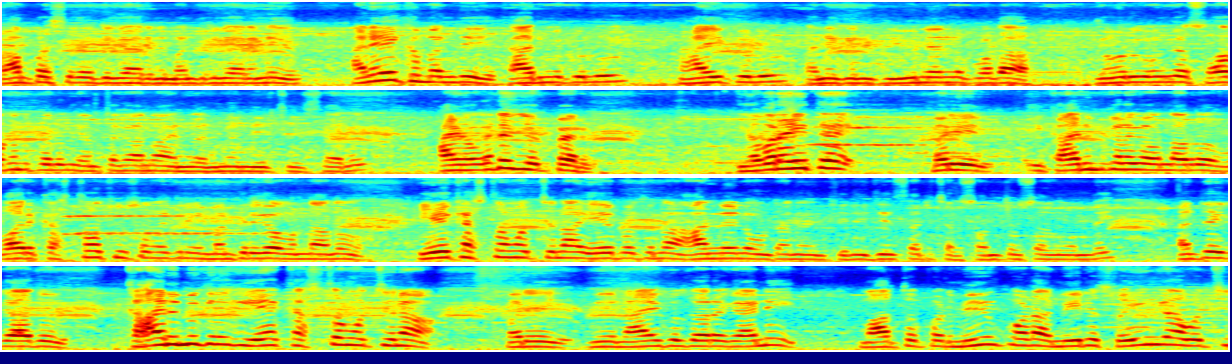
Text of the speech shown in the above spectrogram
రామప్రసాద్ రెడ్డి గారిని మంత్రి గారిని అనేక మంది కార్మికులు నాయకులు అనేక యూనియన్లు కూడా గౌరవంగా స్వాగత పలుకు ఎంతగానో ఆయన అభినందించేశారు ఆయన ఒకటే చెప్పారు ఎవరైతే మరి ఈ కార్మికులుగా ఉన్నారో వారి కష్టాలు చూసుకోవడానికి నేను మంత్రిగా ఉన్నాను. ఏ కష్టం వచ్చినా ఏ వచ్చినా ఆన్లైన్లో ఉంటానని తెలియజేశారు. చాలా సంతోషంగా ఉంది. అంతేకాదు కార్మికులకు ఏ కష్టం వచ్చినా మరి మీ నాయకుల ద్వారా కానీ మాతో పాటు మేము కూడా మీరే స్వయంగా వచ్చి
